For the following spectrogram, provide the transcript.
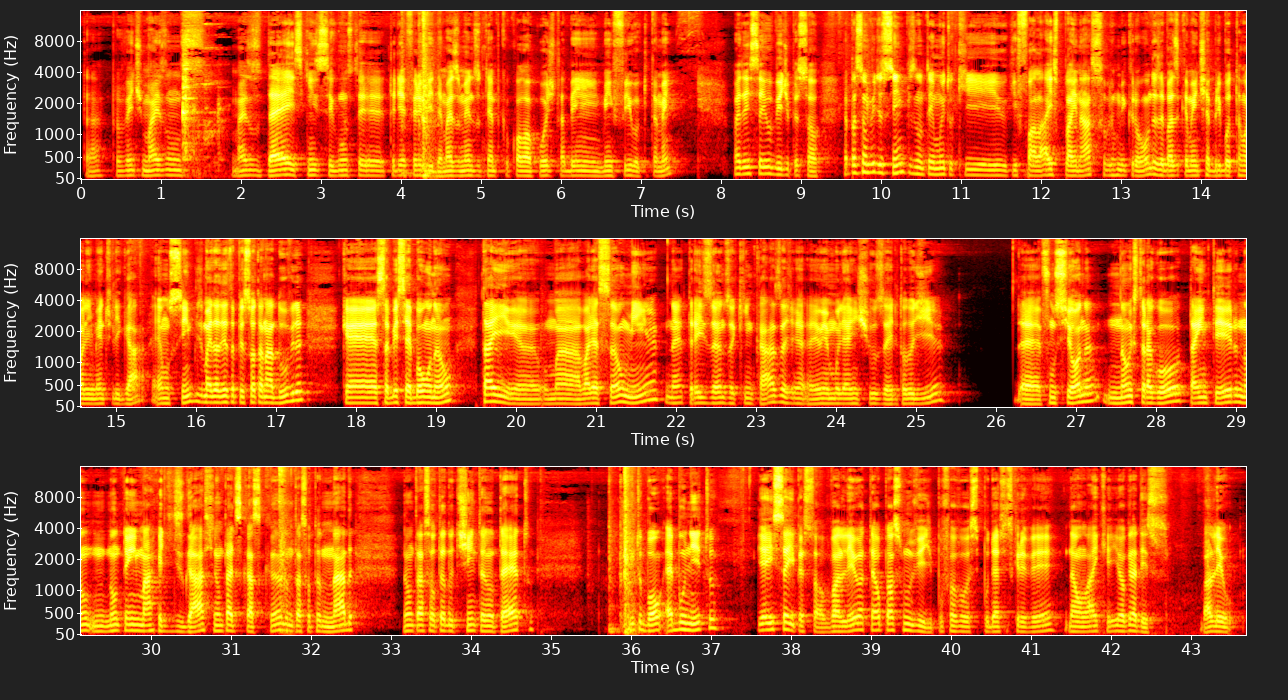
tá? Provavelmente mais uns, mais uns 10, 15 segundos ter, teria fervido. É mais ou menos o tempo que eu coloco hoje, tá bem, bem frio aqui também. Mas é isso aí o vídeo, pessoal. É para ser um vídeo simples, não tem muito o que, que falar, explainar sobre o micro-ondas. É basicamente abrir, botar um alimento e ligar. É um simples, mas às vezes a pessoa tá na dúvida quer saber se é bom ou não, tá aí é, uma avaliação minha, né? Três anos aqui em casa, eu e minha mulher a gente usa ele todo dia. É, funciona, não estragou, tá inteiro, não, não tem marca de desgaste, não tá descascando, não tá soltando nada, não tá soltando tinta no teto. Muito bom, é bonito. E é isso aí, pessoal. Valeu, até o próximo vídeo. Por favor, se puder se inscrever, dá um like aí, eu agradeço. Valeu!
